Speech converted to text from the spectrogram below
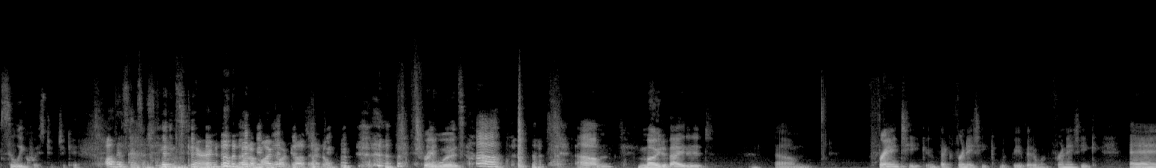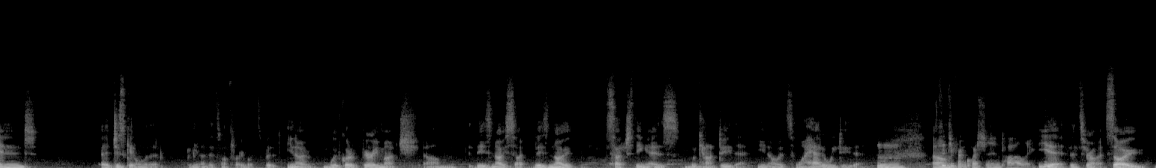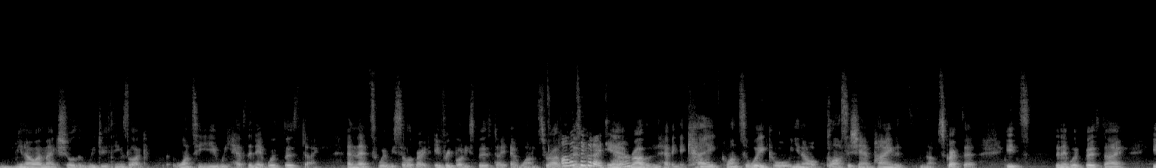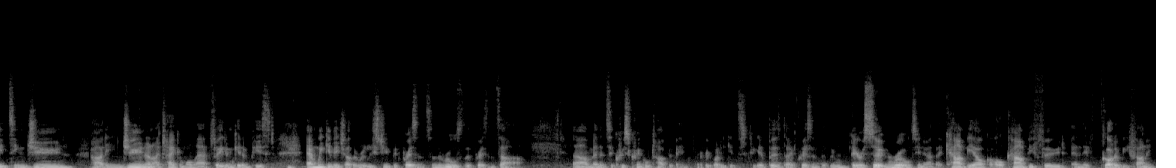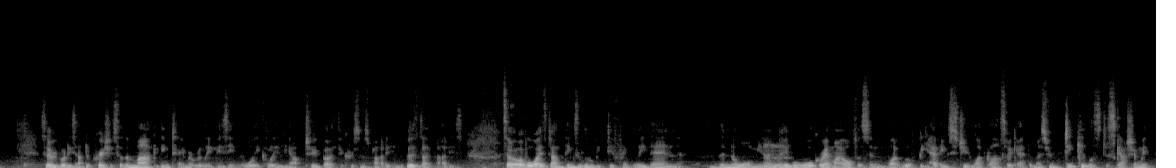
a silly question, Jaquette. Oh, there's no such thing, Karen. Not on my podcast channel. Three words. um, motivated, um, frantic, in fact, frenetic would be a better one. Frenetic, and uh, just get on with it. You know, that's not three words, but you know, we've got it very much. Um, there's no such. There's no such thing as we can't do that. You know, it's well, how do we do that? Mm, it's a Um, different question entirely. yeah, that's right. So, you know, I make sure that we do things like once a year we have the network birthday. And that's where we celebrate everybody's birthday at once rather Oh, that's a than good idea. Yeah, rather than having a cake once a week or, you know, a glass of champagne. It's no, scrap that. It's the network birthday. It's in June, party in June, and I take them all out, feed them, get them pissed, and we give each other really stupid presents. And the rules of the presents are um, and it's a Kris Kringle type event. Everybody gets to get a birthday present, but there, there are certain rules. You know, they can't be alcohol, can't be food, and they've got to be funny. So everybody's under pressure. So the marketing team are really busy in the week leading up to both the Christmas party and the birthday parties. So I've always done things a little bit differently than the norm. You know, Mm. people walk around my office and like we'll be having student like last week I had the most ridiculous discussion with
